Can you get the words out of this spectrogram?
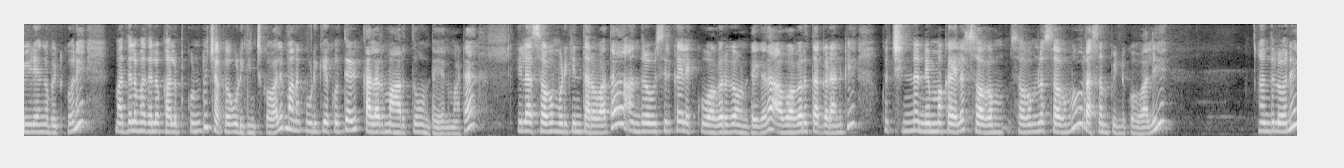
మీడియంగా పెట్టుకొని మధ్యలో మధ్యలో కలుపుకుంటూ చక్కగా ఉడికించుకోవాలి. మనకు ఉడికే కొద్దీ అవి కలర్ మారుతూ ఉంటాయి అన్నమాట ఇలా సగం ఉడికిన తర్వాత అందులో ఉసిరికాయలు ఎక్కువ వగరుగా ఉంటాయి కదా ఆ వగరు తగ్గడానికి ఒక చిన్న నిమ్మకాయలో సగం సగంలో సగము రసం పిండుకోవాలి. అందులోనే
